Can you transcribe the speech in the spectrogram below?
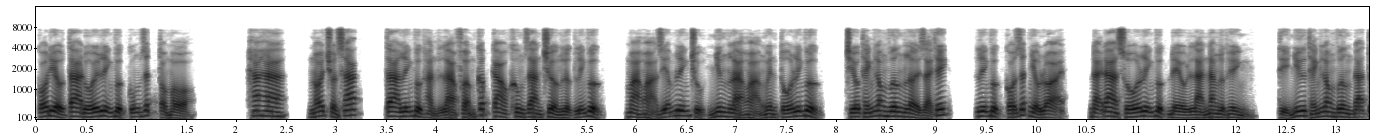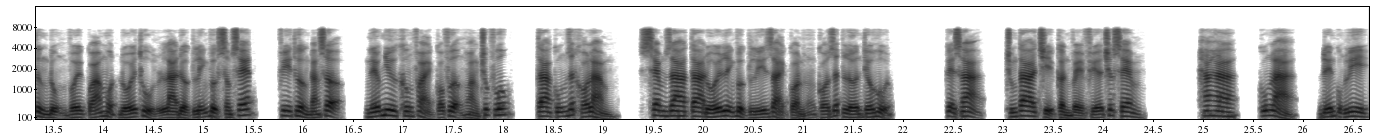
có điều ta đối lĩnh vực cũng rất tò mò. Ha ha, nói chuẩn xác, ta lĩnh vực hẳn là phẩm cấp cao không gian trường lực lĩnh vực, mà hỏa diễm linh chủ nhưng là hỏa nguyên tố lĩnh vực, chiếu thánh long vương lời giải thích, lĩnh vực có rất nhiều loại, đại đa số lĩnh vực đều là năng lực hình, tỉ như thánh long vương đã từng đụng với quá một đối thủ là được lĩnh vực xâm xét phi thường đáng sợ nếu như không phải có phượng hoàng trúc phúc, ta cũng rất khó làm, xem ra ta đối lĩnh vực lý giải còn có rất lớn thiếu hụt. Kệ xạ, chúng ta chỉ cần về phía trước xem. Ha ha, cũng là, đến cục ly,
